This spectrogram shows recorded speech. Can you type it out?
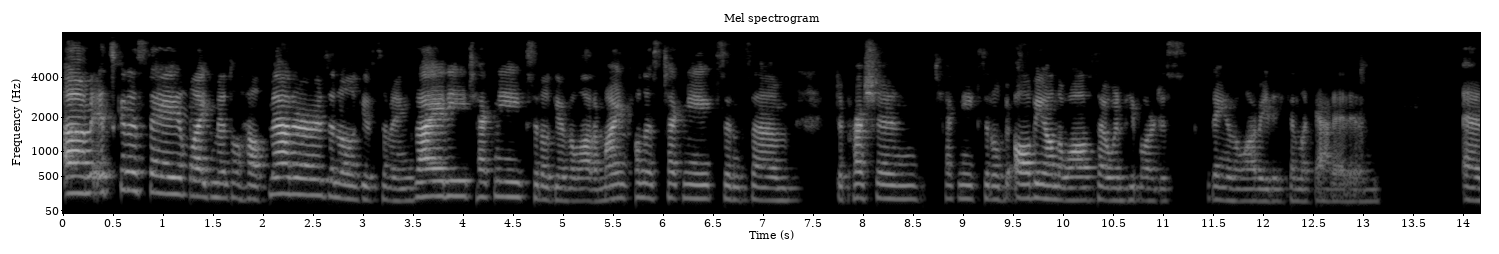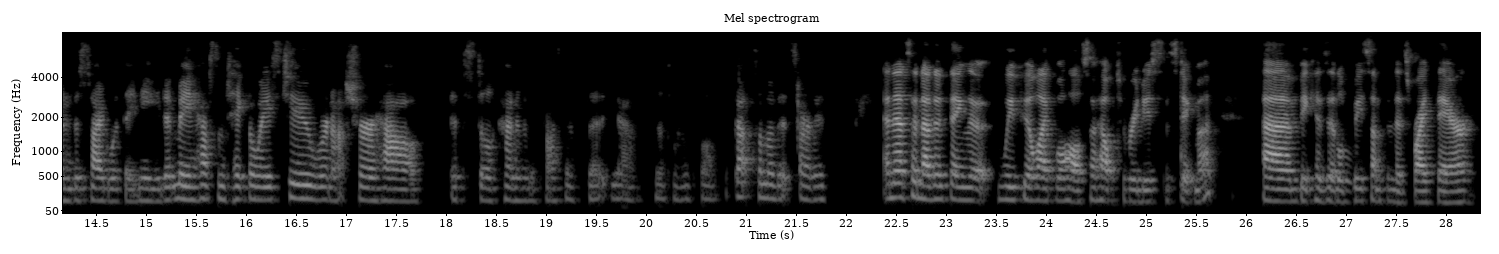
Um, it's going to say like mental health matters and it'll give some anxiety techniques. It'll give a lot of mindfulness techniques and some depression techniques. It'll all be on the wall. So when people are just sitting in the lobby, they can look at it and, and decide what they need. It may have some takeaways too. We're not sure how it's still kind of in the process, but yeah, mental health wall. Got some of it started. And that's another thing that we feel like will also help to reduce the stigma um, because it'll be something that's right there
